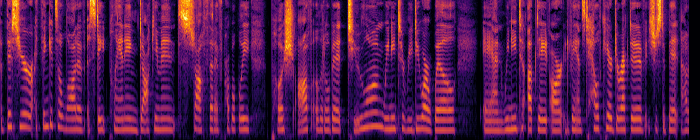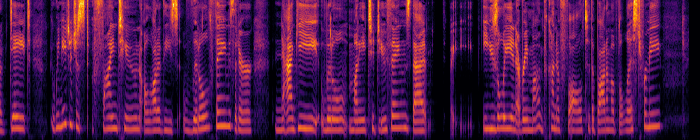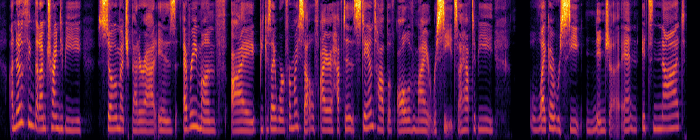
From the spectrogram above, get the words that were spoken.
this year, I think it's a lot of estate planning, document stuff that I've probably pushed off a little bit too long. We need to redo our will and we need to update our advanced healthcare directive. It's just a bit out of date. We need to just fine tune a lot of these little things that are naggy little money to do things that easily in every month kind of fall to the bottom of the list for me. Another thing that I'm trying to be so much better at is every month I because I work for myself, I have to stay on top of all of my receipts. I have to be like a receipt ninja and it's not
